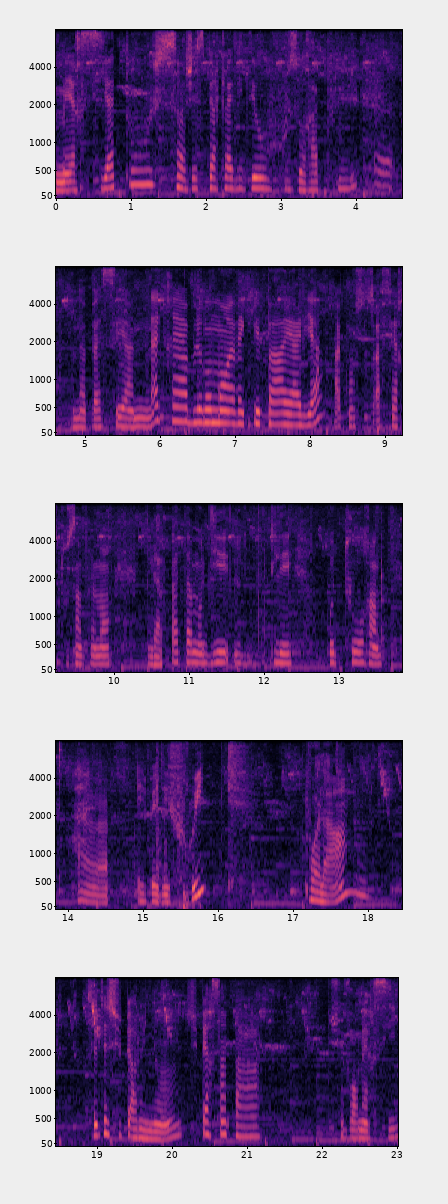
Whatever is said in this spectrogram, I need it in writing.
Merci à tous. J'espère que la vidéo vous aura plu. Euh, On a passé un agréable moment avec Peppa et Alia à, faire tout simplement de la pâte à modeler autour euh, et ben, des fruits. Voilà. C'était super mignon, super sympa. Je vous remercie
